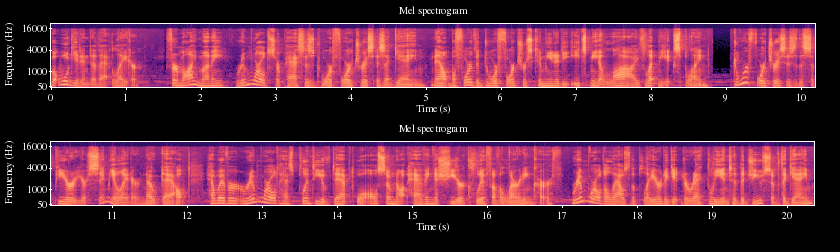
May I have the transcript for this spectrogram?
but we'll get into that later. For my money, RimWorld surpasses Dwarf Fortress as a game. Now, before the Dwarf Fortress community eats me alive, let me explain. Dwarf Fortress is the superior simulator, no doubt. However, RimWorld has plenty of depth while also not having a sheer cliff of a learning curve. RimWorld allows the player to get directly into the juice of the game,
